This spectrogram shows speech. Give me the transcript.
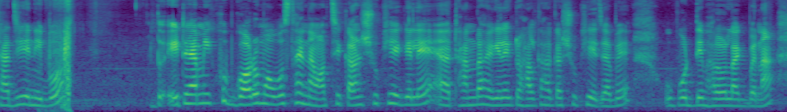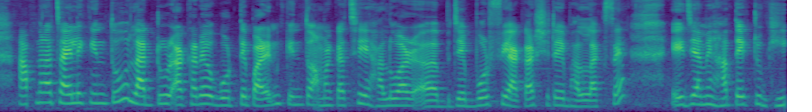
সাজিয়ে নিব। তো এটা আমি খুব গরম অবস্থায় নামাচ্ছি, কারণ শুকিয়ে গেলে ঠান্ডা হয়ে গেলে একটু হালকা হালকা শুকিয়ে যাবে, উপর দিয়ে ভালো লাগবে না। আপনারা চাইলে কিন্তু লাড্ডুর আকারেও গড়তে পারেন, কিন্তু আমার কাছে হালুয়ার যে বরফি আকার সেটাই ভালো লাগছে। এই যে আমি হাতে একটু ঘি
